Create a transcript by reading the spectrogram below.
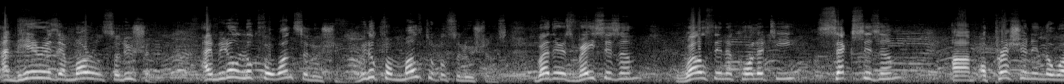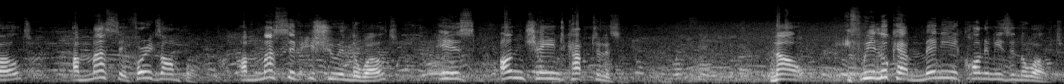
and here is a moral solution. And we don't look for one solution, we look for multiple solutions, whether it's racism, wealth inequality, sexism, um, oppression in the world. A massive, for example, a massive issue in the world is unchained capitalism. Now, if we look at many economies in the world,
